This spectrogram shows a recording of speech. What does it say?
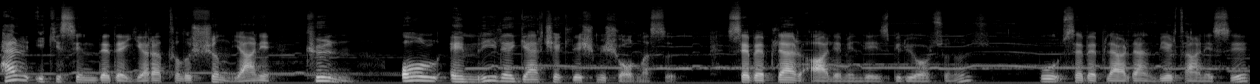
her ikisinde de yaratılışın yani kün, ol emriyle gerçekleşmiş olması. sebepler alemindeyiz biliyorsunuz. Bu sebeplerden bir tanesi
